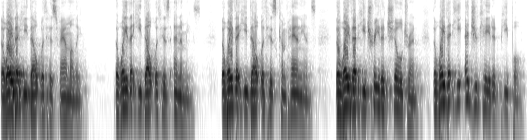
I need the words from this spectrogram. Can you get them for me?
the way that he dealt with his family, the way that he dealt with his enemies, the way that he dealt with his companions, the way that he treated children, the way that he educated people,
